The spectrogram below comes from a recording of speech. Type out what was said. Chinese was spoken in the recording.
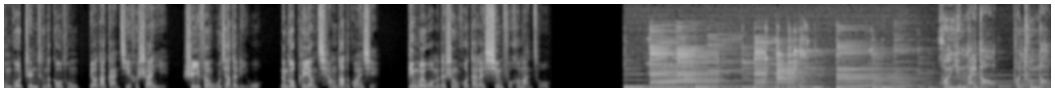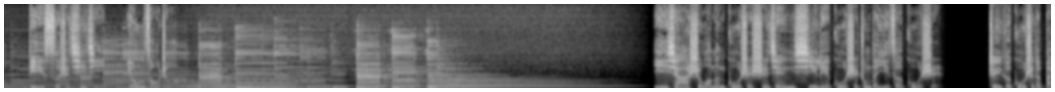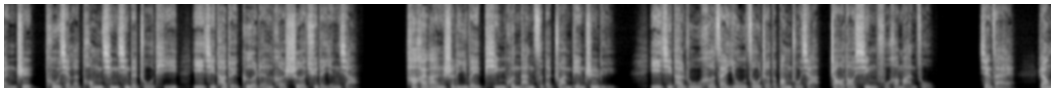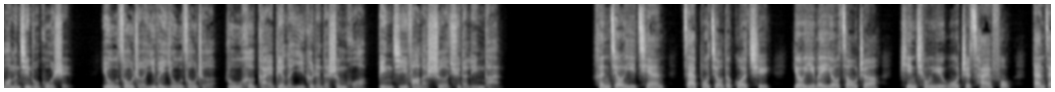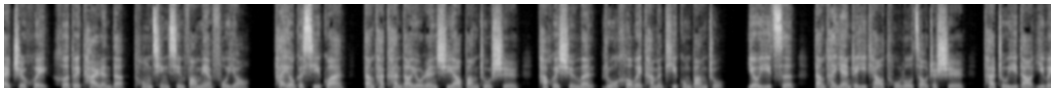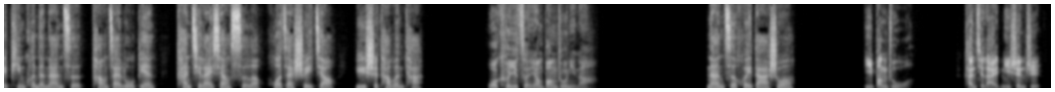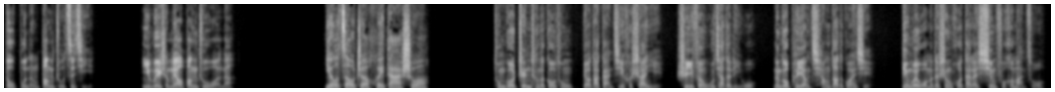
通过真诚的沟通表达感激和善意，是一份无价的礼物，能够培养强大的关系，并为我们的生活带来幸福和满足。欢迎来到 Patuno 第四十七集《游走者》。以下是我们故事时间系列故事中的一则故事。这个故事的本质凸显了同情心的主题，以及它对个人和社区的影响。他还暗示了一位贫困男子的转变之旅，以及他如何在游走者的帮助下找到幸福和满足。现在，让我们进入故事：游走者一位游走者如何改变了一个人的生活，并激发了社区的灵感。很久以前，在不久的过去。有一位游走者，贫穷于物质财富，但在智慧和对他人的同情心方面富有。他有个习惯，当他看到有人需要帮助时，他会询问如何为他们提供帮助。有一次，当他沿着一条土路走着时，他注意到一位贫困的男子躺在路边，看起来像死了或在睡觉。于是他问他：“我可以怎样帮助你呢？”男子回答说：“你帮助我。”看起来你甚至都不能帮助自己，你为什么要帮助我呢？游走者回答说：“通过真诚的沟通表达感激和善意，是一份无价的礼物，能够培养强大的关系，并为我们的生活带来幸福和满足。”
